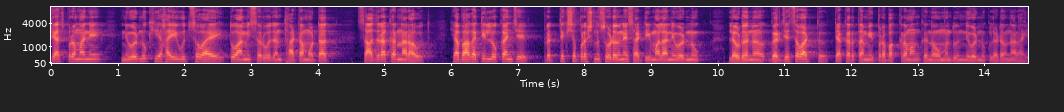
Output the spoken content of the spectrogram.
त्याचप्रमाणे निवडणूक ही हाही उत्सव आहे तो आम्ही सर्वजण थाटामोठात साजरा करणार आहोत. ह्या भागातील लोकांचे प्रत्यक्ष प्रश्न सोडवण्यासाठी मला निवडणूक लढवणं गरजेचं वाटतं. त्याकरता मी प्रभाग क्रमांक नऊमधून निवडणूक लढवणार आहे.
